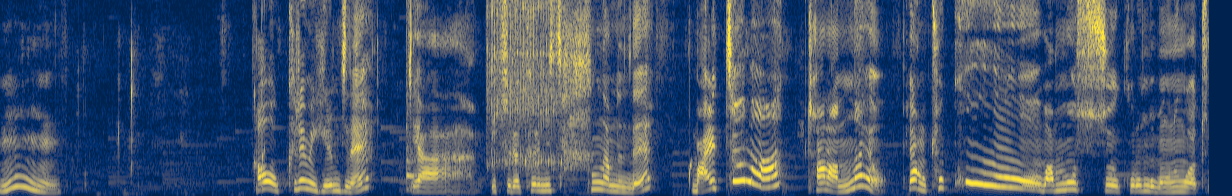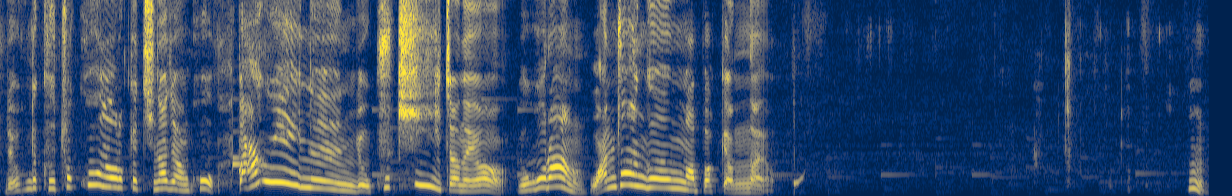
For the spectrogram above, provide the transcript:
음. 어우, 크림이 기름지네? 야 입술에 크림이 싹 남는데? 말차 맛 잘 안 나요. 그냥 초코 맘모스 그런 거 먹는 것 같은데요? 근데 그 초코가 그렇게 진하지 않고 빵 위에 있는 요 쿠키 있잖아요. 요거랑 완두황금 맛밖에 안 나요. 음.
